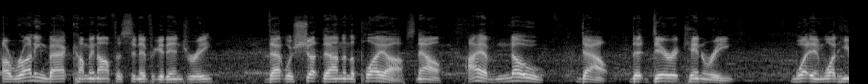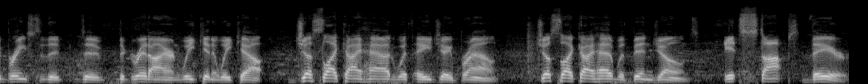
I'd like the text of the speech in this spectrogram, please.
a running back coming off a significant injury that was shut down in the playoffs. Now, I have no doubt that Derrick Henry, what and what he brings to the, the, the gridiron week in and week out, just like I had with A.J. Brown, just like I had with Ben Jones, it stops there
